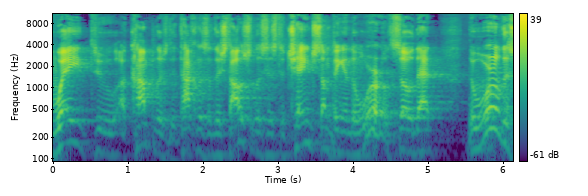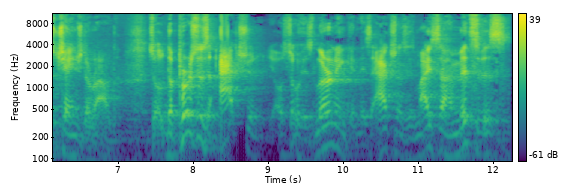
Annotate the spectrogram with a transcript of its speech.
way to accomplish the tachlis of the shtalshalis is to change something in the world so that the world is changed around. So the person's action, also his learning and his actions, his ma'isa mitzvahs,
